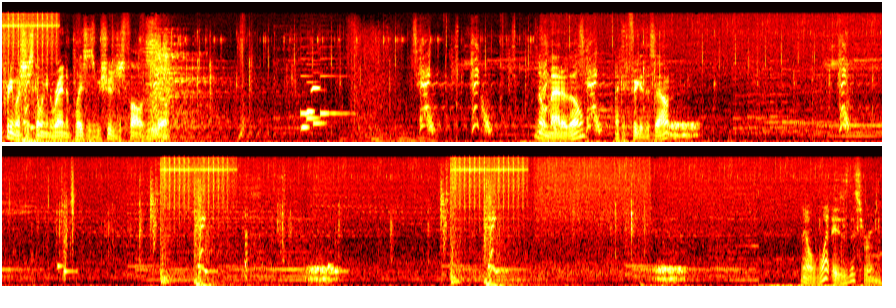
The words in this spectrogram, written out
Pretty much just going in random places. We should have just followed Ruto. No matter though. I can figure this out. Now, what is this room?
